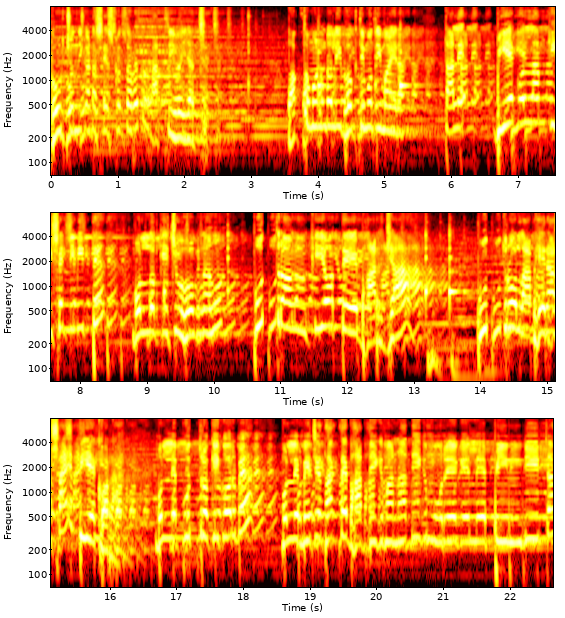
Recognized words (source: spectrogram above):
গৌরচন্দিকাটা শেষ করতে হবে তো, রাত্রি হয়ে যাচ্ছে। ভক্তমণ্ডলী, ভক্তিমতী মায়েরা তাহলে বিয়ে করলাম কিসের নিমিত্তে? বলল, কিছু হোক না হোক, পুত্রং কিয়তে ভারজা পুত্র লাভের আশায় বিয়ে করা। বললে, পুত্র কি করবে? বললে, বেঁচে থাকতে ভাত দিক মা না দিক, মরে গেলে পিন্ডিটা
